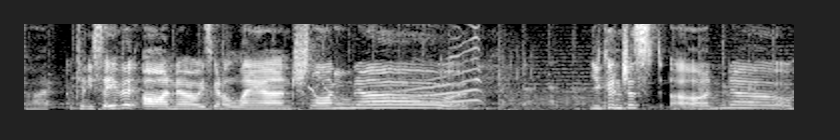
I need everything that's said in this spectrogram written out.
thought. Can you save it? Oh no, he's gonna land. Shlong, no! You can just. Oh no.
